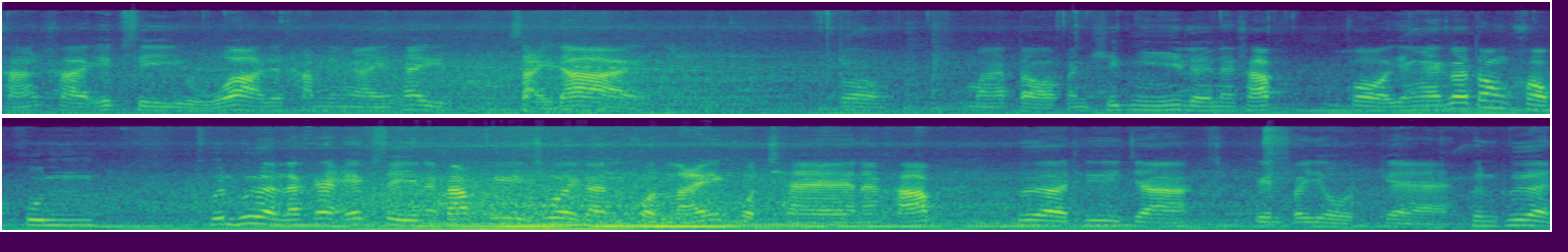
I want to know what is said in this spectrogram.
ค้างคา FC อยู่ว่าจะทำยังไงให้ใส่ได้ ก็มาต่อกันคลิปนี้เลยนะครับ ก็ยังไงก็ต้องขอบคุณเพื่อนๆและก็ FC นะครับที่ช่วยกันกดไลค์กดแชร์นะครับ เพื่อที่จะเป็นประโยชน์แก่เพื่อน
